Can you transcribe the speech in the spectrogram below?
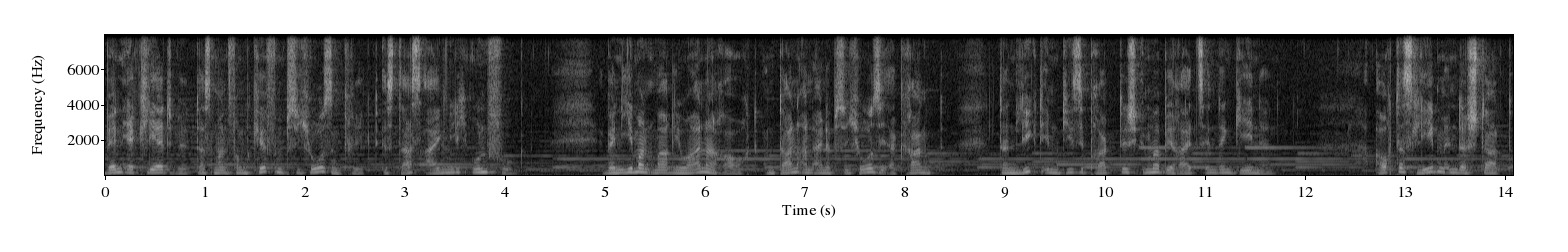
Wenn erklärt wird, dass man vom Kiffen Psychosen kriegt, ist das eigentlich Unfug. Wenn jemand Marihuana raucht und dann an einer Psychose erkrankt, dann liegt ihm diese praktisch immer bereits in den Genen. Auch das Leben in der Stadt,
